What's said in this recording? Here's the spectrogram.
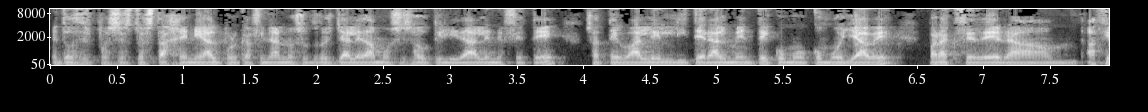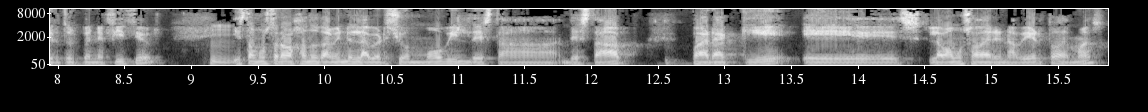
Entonces, pues esto está genial porque al final nosotros ya le damos esa utilidad al NFT, o sea, te vale literalmente como, como llave para acceder a, a ciertos beneficios. Hmm. Y estamos trabajando también en la versión móvil de esta, de esta app para que eh, la vamos a dar en abierto además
